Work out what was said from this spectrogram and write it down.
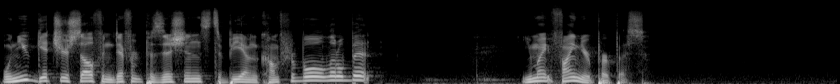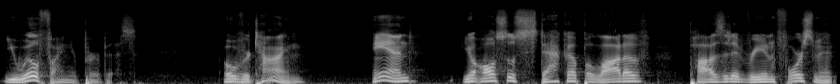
when you get yourself in different positions to be uncomfortable a little bit, you might find your purpose. You will find your purpose over time. And you'll also stack up a lot of positive reinforcement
